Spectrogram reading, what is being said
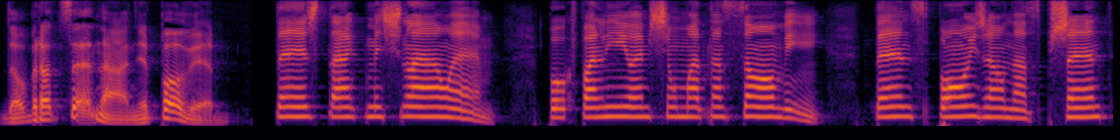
Dobra cena, nie powiem. Też tak myślałem. Pochwaliłem się Matasowi. Ten spojrzał na sprzęt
